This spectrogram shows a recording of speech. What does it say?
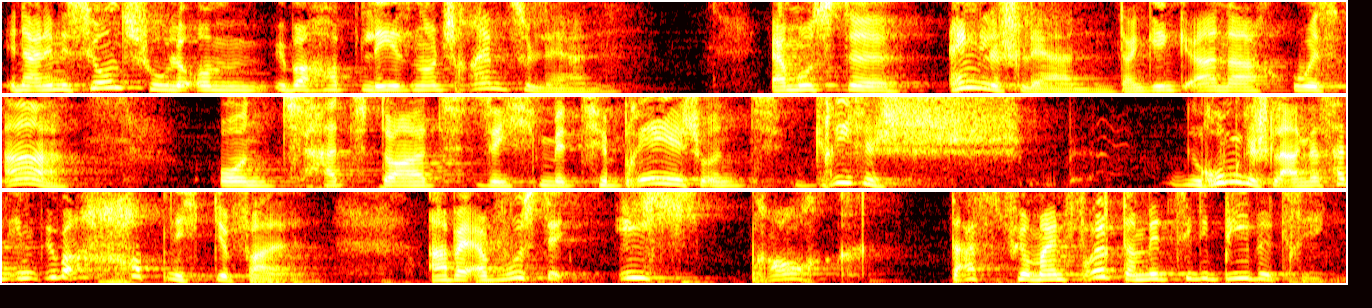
in eine Missionsschule, um überhaupt lesen und schreiben zu lernen. Er musste Englisch lernen, dann ging er nach USA und hat dort sich mit Hebräisch und Griechisch rumgeschlagen. Das hat ihm überhaupt nicht gefallen. Aber er wusste, ich brauche das für mein Volk, damit sie die Bibel kriegen.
